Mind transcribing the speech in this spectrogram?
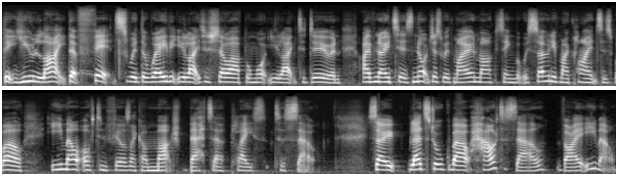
That you like, that fits with the way that you like to show up and what you like to do. And I've noticed, not just with my own marketing, but with so many of my clients as well, email often feels like a much better place to sell. So let's talk about how to sell via email.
